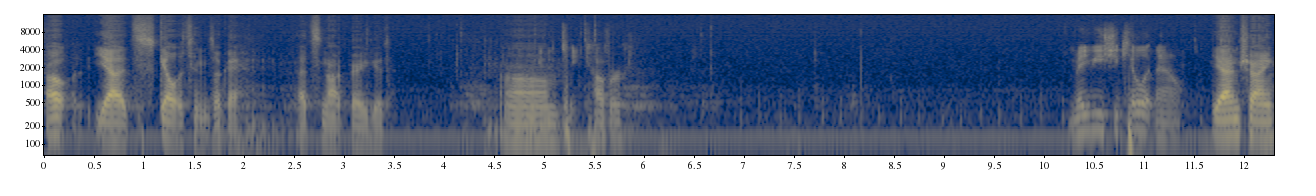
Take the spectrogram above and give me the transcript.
Oh, yeah, it's skeletons. Okay, that's not very good. Um, take cover. Maybe you should kill it now. yeah, I'm trying.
